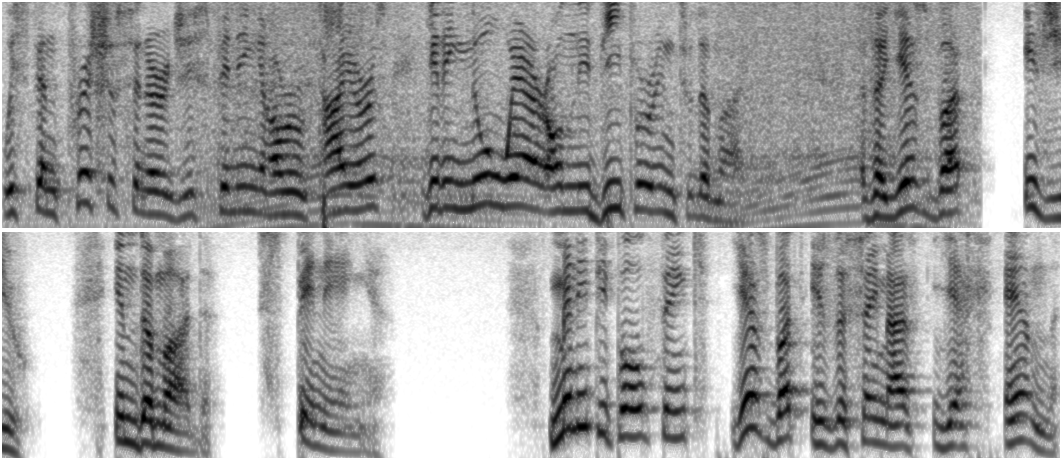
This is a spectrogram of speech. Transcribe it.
We spend precious energy spinning our tires, getting nowhere, only deeper into the mud. The yes but is you in the mud, spinning. Many people think yes but is the same as yes and,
